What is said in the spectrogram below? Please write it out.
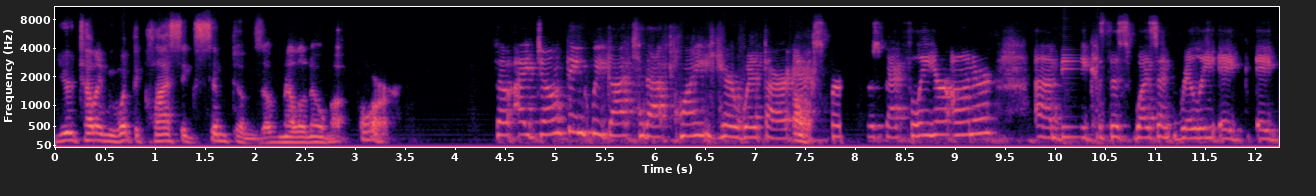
you're telling me what the classic symptoms of melanoma are? So I don't think we got to that point here with our oh. expert, respectfully, Your Honor, um, because this wasn't really a, a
